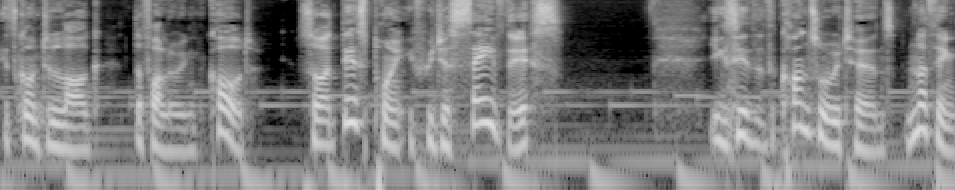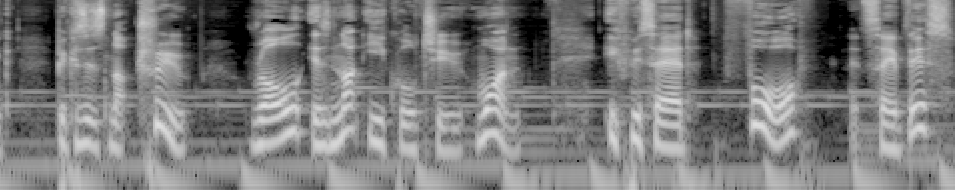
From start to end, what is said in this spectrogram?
it's going to log the following code. So at this point, if we just save this, you can see that the console returns nothing because it's not true. Roll is not equal to 1. If we said 4, let's save this,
